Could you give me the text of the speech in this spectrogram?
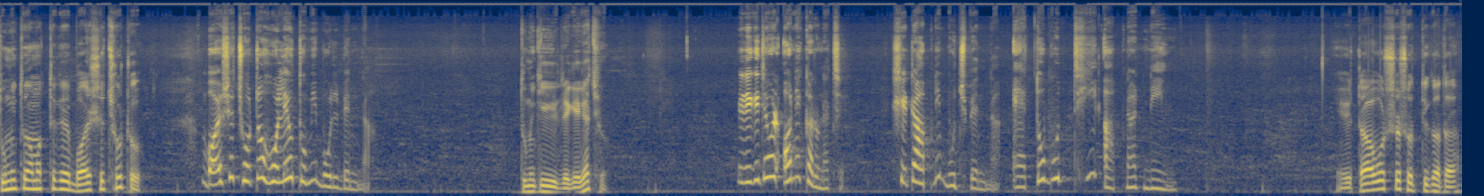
তুমি তো আমার থেকে বয়সে ছোট। বয়সে ছোট হলেও তুমি বলবেন না। তুমি কি রেগে গেছো? রেগে যাওয়ার অনেক কারণ আছে। সেটা আপনি বুঝবেন না। এত বুদ্ধি আপনার নেই। এটা অবশ্য সত্যি কথা।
